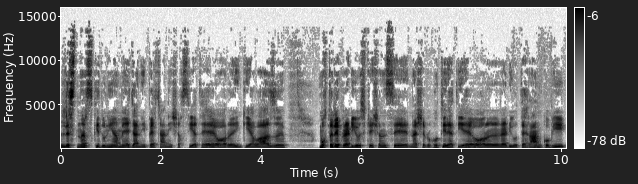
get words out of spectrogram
لسنرز کی دنیا میں جانی پہچانی شخصیت ہے اور ان کی آواز مختلف ریڈیو اسٹیشن سے نشر ہوتی رہتی ہے اور ریڈیو تہران کو بھی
